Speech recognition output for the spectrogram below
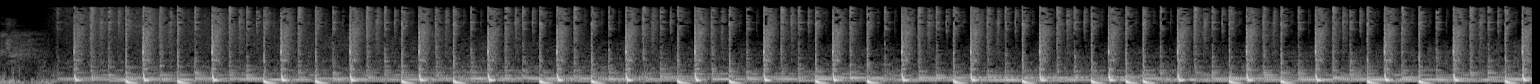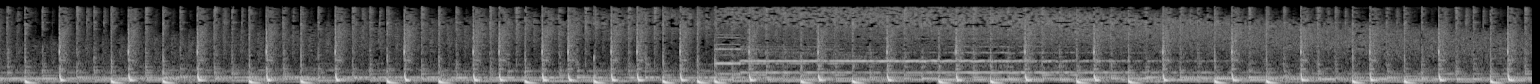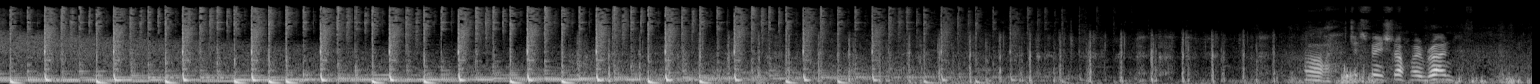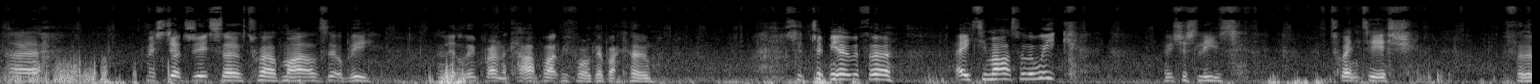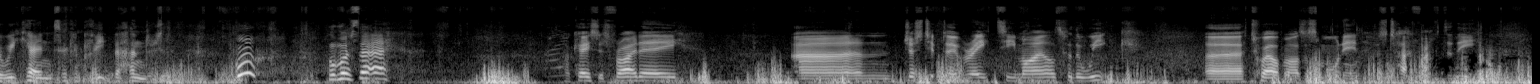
Oh, just finished off my run. Uh, misjudged it, so 12 miles. It'll be a little loop around the car park before I go back home. Should tip me over for 80 miles for the week, which just leaves 20-ish for the weekend to complete the 100. Woo! Almost there. Okay, so it's Friday and just tipped over 80 miles for the week. Uh, 12 miles this morning. It was tough after the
